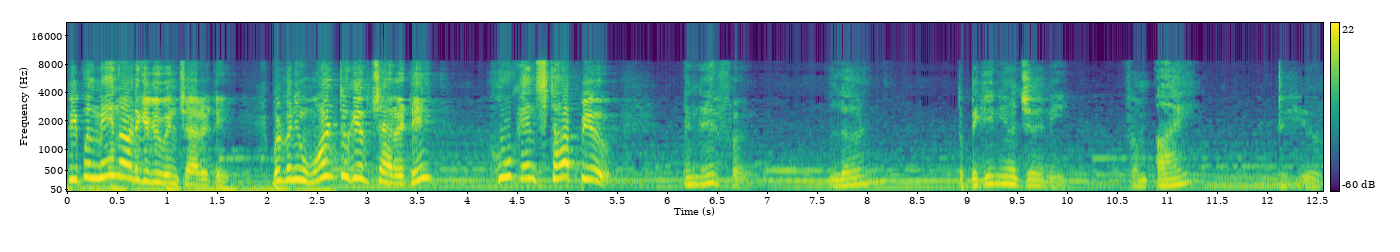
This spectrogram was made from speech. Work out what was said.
people may not give you in charity. But when you want to give charity, who can stop you? And therefore, learn to begin your journey from I to you.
